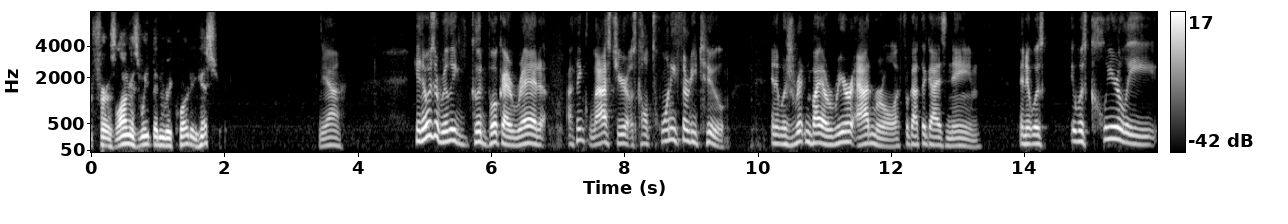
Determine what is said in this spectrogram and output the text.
for as long as we've been recording history. yeah yeah there was a really good book i read i think last year it was called 2032 and it was written by a rear admiral i forgot the guy's name and it was it was clearly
